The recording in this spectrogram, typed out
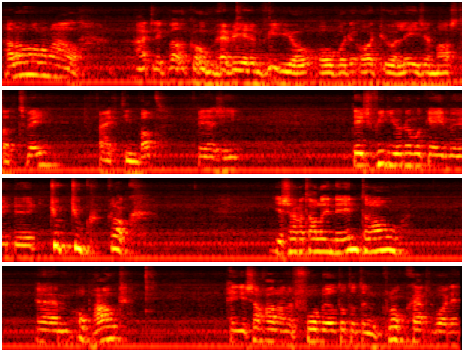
Hallo allemaal, hartelijk welkom bij weer een video over de Ortua Laser Master 2 15 watt versie. Deze video noem ik even de Tjoek Tjoek klok. Je zag het al in de intro, um. En je zag al aan het voorbeeld dat het een klok gaat worden.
